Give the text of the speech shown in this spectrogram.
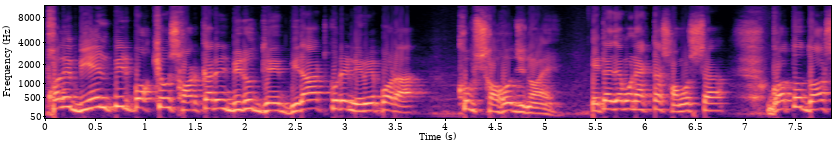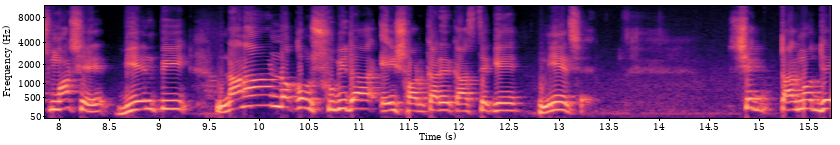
ফলে বিএনপির পক্ষেও সরকারের বিরুদ্ধে বিরাট করে নেমে পড়া খুব সহজ নয়। এটা যেমন একটা সমস্যা, গত দশ মাসে বিএনপি নানান রকম সুবিধা এই সরকারের কাছ থেকে নিয়েছে। সে তার মধ্যে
